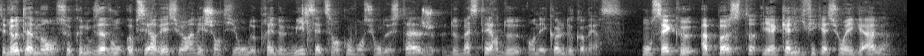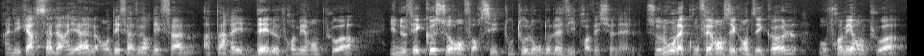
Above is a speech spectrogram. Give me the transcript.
C'est notamment ce que nous avons observé sur un échantillon de près de 1700 conventions de stage de Master 2 en école de commerce. On sait que, à poste et à qualification égale, un écart salarial en défaveur des femmes apparaît dès le premier emploi et ne fait que se renforcer tout au long de la vie professionnelle. Selon la conférence des grandes écoles, au premier emploi,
